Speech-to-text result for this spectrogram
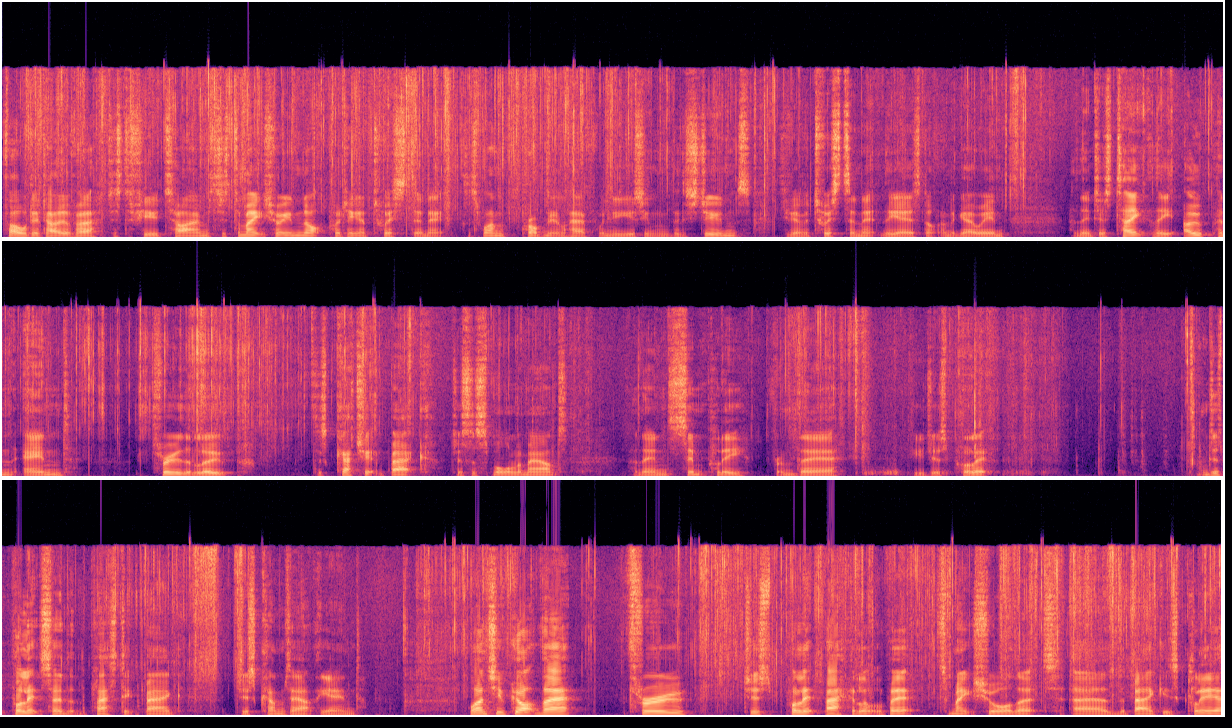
fold it over just a few times just to make sure you're not putting a twist in it. That's one problem you'll have when you're using it with students. If you have a twist in it, the air's not going to go in. And then just take the open end through the loop, just catch it back just a small amount, and then simply from there, you just pull it. And just pull it so that the plastic bag just comes out the end. Once you've got that through, just pull it back a little bit to make sure that uh, the bag is clear.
